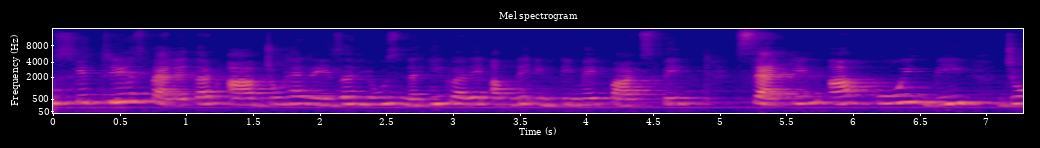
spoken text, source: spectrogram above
उसके थ्री डेज़ पहले तक आप जो है रेजर यूज़ नहीं करें अपने इंटीमेट पार्ट्स पे। सेकंड आप कोई भी जो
